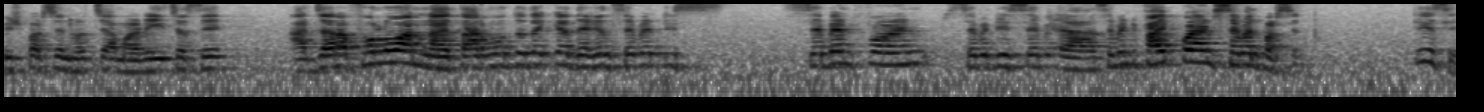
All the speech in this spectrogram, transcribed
বিশ পার্সেন্ট হচ্ছে আমার রিচ আছে। আর যারা ফলোয়ার নাই, তার মধ্যে দেখে দেখেন seventy seven point seventy seven seventy five point seven percent ঠিক আছে?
